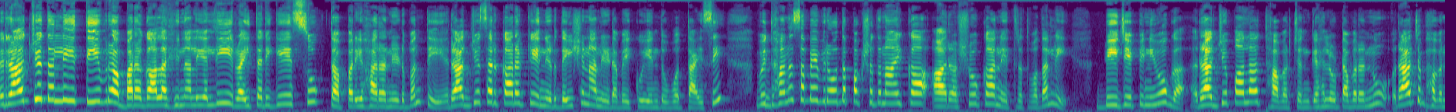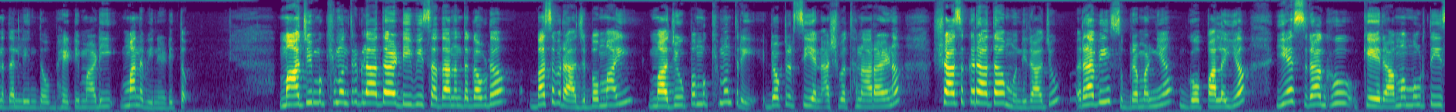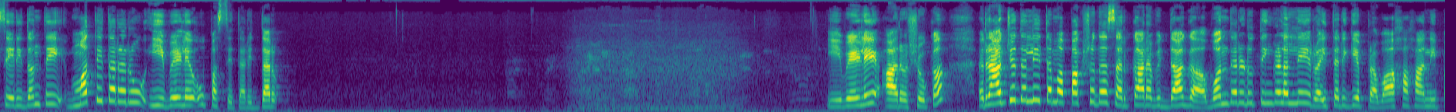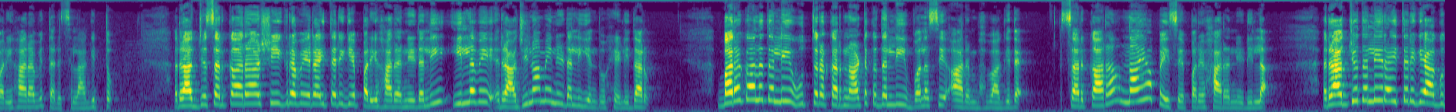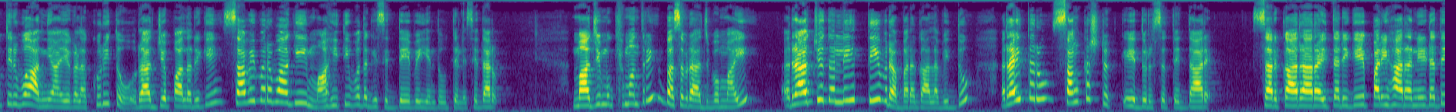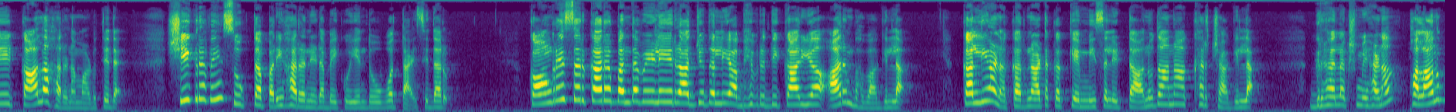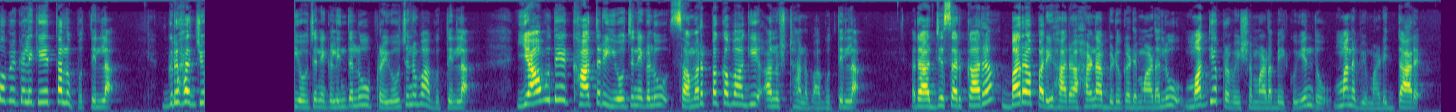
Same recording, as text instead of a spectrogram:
ರಾಜ್ಯದಲ್ಲಿ ತೀವ್ರ ಬರಗಾಲ ಹಿನ್ನೆಲೆಯಲ್ಲಿ ರೈತರಿಗೆ ಸೂಕ್ತ ಪರಿಹಾರ ನೀಡುವಂತೆ ರಾಜ್ಯ ಸರ್ಕಾರಕ್ಕೆ ನಿರ್ದೇಶನ ನೀಡಬೇಕು ಎಂದು ಒತ್ತಾಯಿಸಿ ವಿಧಾನಸಭೆ ವಿರೋಧ ಪಕ್ಷದ ನಾಯಕ ಆರ್ ಅಶೋಕ ನೇತೃತ್ವದಲ್ಲಿ ಬಿಜೆಪಿ ನಿಯೋಗ ರಾಜ್ಯಪಾಲ ಥಾವರ್ಚಂದ್ ಗೆಹ್ಲೋಟ್ ಅವರನ್ನು ರಾಜಭವನದಲ್ಲಿಂದು ಭೇಟಿ ಮಾಡಿ ಮನವಿ ನೀಡಿತು ಮಾಜಿ ಮುಖ್ಯಮಂತ್ರಿಗಳಾದ ಡಿವಿ ಸದಾನಂದಗೌಡ ಬಸವರಾಜ ಬೊಮ್ಮಾಯಿ, ಮಾಜಿ ಉಪಮುಖ್ಯಮಂತ್ರಿ ಡಾಕ್ಟರ್ ಸಿಎನ್ ಅಶ್ವಥನಾರಾಯಣ ಶಾಸಕರಾದ ಮುನಿರಾಜು, ರವಿ ಸುಬ್ರಹ್ಮಣ್ಯ, ಗೋಪಾಲಯ್ಯ, ಎಸ್ ರಘು, ಕೆ ರಾಮಮೂರ್ತಿ ಸೇರಿದಂತೆ ಮತ್ತಿತರರು ಈ ವೇಳೆ ಉಪಸ್ಥಿತರಿದ್ದರು. ಈ ವೇಳೆ ಆರ್ ಅಶೋಕ ರಾಜ್ಯದಲ್ಲಿ ತಮ್ಮ ಪಕ್ಷದ ಸರ್ಕಾರವಿದ್ದಾಗ ಒಂದೆರಡು ತಿಂಗಳಲ್ಲೇ ರೈತರಿಗೆ ಪ್ರವಾಹ ಹಾನಿ ಪರಿಹಾರ ವಿತರಿಸಲಾಗಿತ್ತು. ರಾಜ್ಯ ಸರ್ಕಾರ ಶೀಘ್ರವೇ ರೈತರಿಗೆ ಪರಿಹಾರ ನೀಡಲಿ, ಇಲ್ಲವೇ ರಾಜೀನಾಮೆ ನೀಡಲಿ ಎಂದು ಹೇಳಿದರು. ಬರಗಾಲದಲ್ಲಿ ಉತ್ತರ ಕರ್ನಾಟಕದಲ್ಲಿ ವಲಸೆ ಆರಂಭವಾಗಿದೆ. ಸರ್ಕಾರ ನಯಾ ಪೈಸೆ ಪರಿಹಾರ ನೀಡಿಲ್ಲ. ರಾಜ್ಯದಲ್ಲಿ ರೈತರಿಗೆ ಆಗುತ್ತಿರುವ ಅನ್ಯಾಯಗಳ ಕುರಿತು ರಾಜ್ಯಪಾಲರಿಗೆ ಸವಿವರವಾಗಿ ಮಾಹಿತಿ ಒದಗಿಸಿದ್ದೇವೆ ಎಂದು ತಿಳಿಸಿದರು. ಮಾಜಿ ಮುಖ್ಯಮಂತ್ರಿ ಬಸವರಾಜ ಬೊಮ್ಮಾಯಿ, ರಾಜ್ಯದಲ್ಲಿ ತೀವ್ರ ಬರಗಾಲವಿದ್ದು ರೈತರು ಸಂಕಷ್ಟಕ್ಕೆ ಎದುರಿಸುತ್ತಿದ್ದಾರೆ. ಸರ್ಕಾರ ರೈತರಿಗೆ ಪರಿಹಾರ ನೀಡದೆ ಕಾಲಹರಣ ಮಾಡುತ್ತಿದೆ. ಶೀಘ್ರವೇ ಸೂಕ್ತ ಪರಿಹಾರ ನೀಡಬೇಕು ಎಂದು ಒತ್ತಾಯಿಸಿದರು. ಕಾಂಗ್ರೆಸ್ ಸರ್ಕಾರ ಬಂದ ವೇಳೆ ರಾಜ್ಯದಲ್ಲಿ ಅಭಿವೃದ್ಧಿ ಕಾರ್ಯ ಆರಂಭವಾಗಿಲ್ಲ. ಕಲ್ಯಾಣ ಕರ್ನಾಟಕಕ್ಕೆ ಮೀಸಲಿಟ್ಟ ಅನುದಾನ ಖರ್ಚಾಗಿಲ್ಲ. ಗೃಹಲಕ್ಷ್ಮಿ ಹಣ ಫಲಾನುಭವಿಗಳಿಗೆ ತಲುಪುತ್ತಿಲ್ಲ. ಗೃಹ ಯೋಜನೆಗಳಿಂದಲೂ ಪ್ರಯೋಜನವಾಗುತ್ತಿಲ್ಲ. ಯಾವುದೇ ಖಾತರಿ ಯೋಜನೆಗಳು ಸಮರ್ಪಕವಾಗಿ ಅನುಷ್ಠಾನವಾಗುತ್ತಿಲ್ಲ. ರಾಜ್ಯ ಸರ್ಕಾರ ಬರ ಪರಿಹಾರ ಹಣ ಬಿಡುಗಡೆ ಮಾಡಲು ಮಧ್ಯಪ್ರವೇಶ ಮಾಡಬೇಕು ಎಂದು ಮನವಿ ಮಾಡಿದ್ದಾರೆ.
